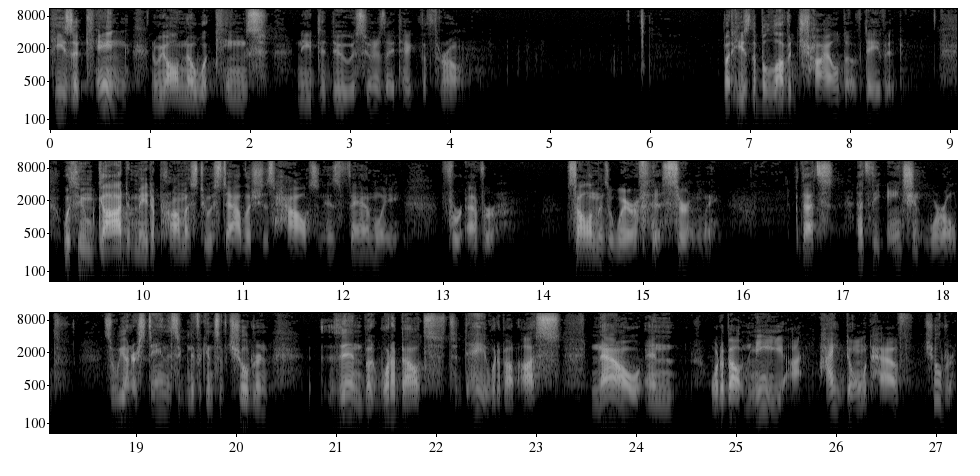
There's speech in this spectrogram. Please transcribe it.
He's a king, and we all know what kings need to do as soon as they take the throne. But he's the beloved child of David, with whom God made a promise to establish his house and his family forever. Solomon's aware of this, certainly. But that's, that's the ancient world. So we understand the significance of children then, but what about today? What about us now? And what about me? I, I don't have children.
